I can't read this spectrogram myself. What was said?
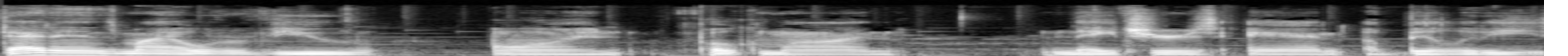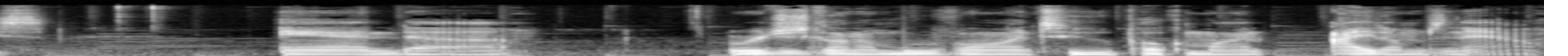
that ends my overview on Pokemon natures and abilities. And uh, we're just going to move on to Pokemon items now.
